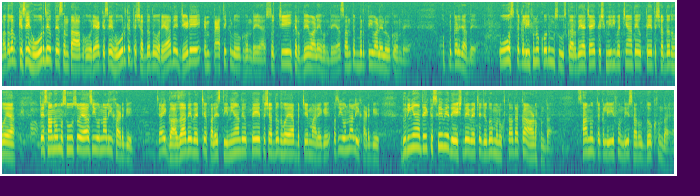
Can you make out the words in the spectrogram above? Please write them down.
ਮਤਲਬ ਕਿਸੇ ਹੋਰ ਦੇ ਉੱਤੇ ਸੰਤਾਪ ਹੋ ਰਿਹਾ, ਕਿਸੇ ਹੋਰ ਤੇ ਤਸ਼ੱਦਦ ਹੋ ਰਿਹਾ ਤੇ ਜਿਹੜੇ ਇੰਪੈਥਿਕ ਲੋਕ ਹੁੰਦੇ ਆ, ਸੁੱਚੇ ਹਿਰਦੇ ਵਾਲੇ ਹੁੰਦੇ ਆ, ਸੰਤ ਬਿਰਤੀ ਵਾਲੇ ਲੋਕ ਹੁੰਦੇ ਆ, ਉਹ ਪਿਘਲ ਜਾਂਦੇ ਆ। ਉਸ ਤਕਲੀਫ ਨੂੰ ਖੁਦ ਮਹਿਸੂਸ ਕਰਦੇ ਆ, ਚਾਹੇ ਕਸ਼ਮੀਰੀ ਬੱਚਿਆਂ ਤੇ ਉੱਤੇ ਤਸ਼ੱਦਦ ਹੋਇਆ, ਤੇ ਸਾਨੂੰ ਮਹਿਸੂਸ ਹੋਇਆ ਸੀ ਉਹਨਾਂ ਲਈ ਖੜ ਗਏ। ਚਾਹੇ ਗਾਜ਼ਾ ਦੇ ਵਿੱਚ ਫਲਸਤੀਨੀਆਂ ਦੇ ਉੱਤੇ ਤਸ਼ੱਦਦ ਹੋਇਆ, ਬੱਚੇ ਮਾਰੇ ਗਏ, ਅਸੀਂ ਉਹਨਾਂ ਲਈ ਖੜ ਗਏ। ਦੁਨੀਆ ਦੇ ਕਿਸੇ ਵੀ ਦੇਸ਼ ਦੇ ਵਿੱਚ ਜਦੋਂ ਮਨੁੱਖਤਾ ਦਾ ਘਾਣ ਹੁੰਦਾ, ਸਾਨੂੰ ਤਕਲੀਫ ਹੁੰਦੀ, ਸਾਨੂੰ ਦੁੱਖ ਹੁੰਦਾ ਆ।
